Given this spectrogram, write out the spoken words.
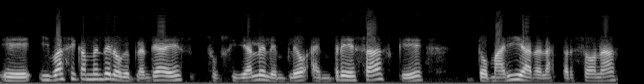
eh, y básicamente lo que plantea es subsidiarle el empleo a empresas que tomarían a las personas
